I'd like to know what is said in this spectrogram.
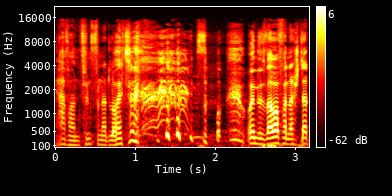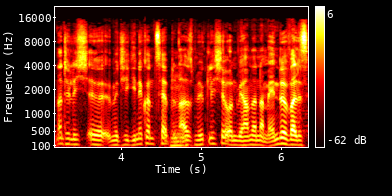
ja, waren 500 Leute. Und es war aber von der Stadt natürlich äh, mit Hygienekonzept und alles Mögliche. Und wir haben dann am Ende, weil es,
